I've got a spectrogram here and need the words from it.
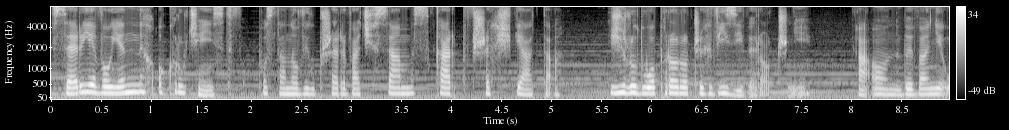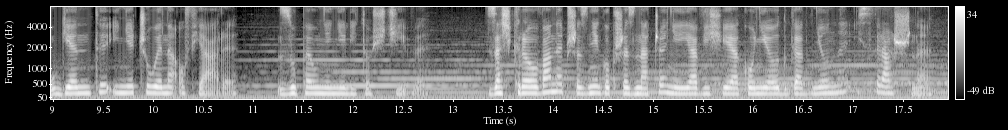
Serię wojennych okrucieństw postanowił przerwać sam skarb wszechświata, źródło proroczych wizji wyroczni. A on bywa nieugięty i nieczuły na ofiary, zupełnie nielitościwy. Zaś kreowane przez niego przeznaczenie jawi się jako nieodgadnione i straszne.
